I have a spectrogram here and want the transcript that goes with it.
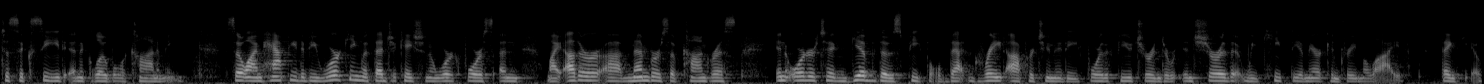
to succeed in a global economy. So I'm happy to be working with Education and Workforce and my other uh, members of Congress in order to give those people that great opportunity for the future and to ensure that we keep the American dream alive. Thank you.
